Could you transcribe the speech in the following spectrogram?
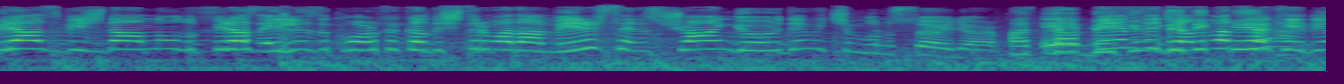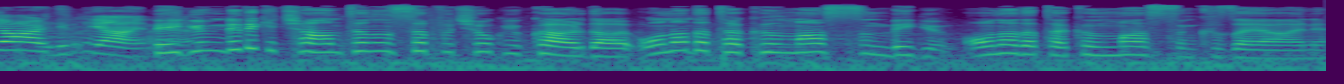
Biraz vicdanlı olup biraz elinizi korkak alıştırmadan verirseniz şu an gördüğüm için bunu söylüyorum. Hatta Ee, benim Begüm de dedi canıma ki tak ediyor artık yani. Begüm dedi ki çantanın sapı çok yukarıda. Ona da takılmazsın Begüm. Ona da takılmazsın kıza yani.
